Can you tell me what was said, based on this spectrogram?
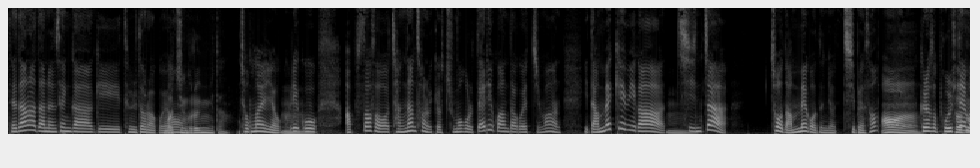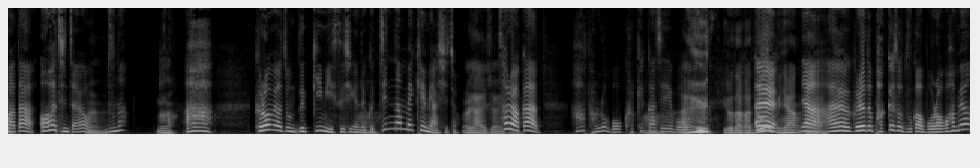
대단하다는 생각이 들더라고요. 멋진 그룹입니다. 정말요. 음. 그리고 앞서서 장난처럼 이렇게 주먹으로 때리고 한다고 했지만 이 남매 케미가 음. 진짜 저 남매거든요. 집에서. 어, 그래서 볼 저도. 때마다 아 진짜요. 네네. 누나? 누나. 아 그러면 좀 느낌이 있으시겠네요. 어. 그 찐남매 케미 아시죠? 왜 알죠? 알죠. 서로 약간 아 별로 뭐 그렇게까지 어, 뭐 아유, 이러다가도 예, 그냥 그냥 예, 아유 그래도 밖에서 누가 뭐라고 하면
